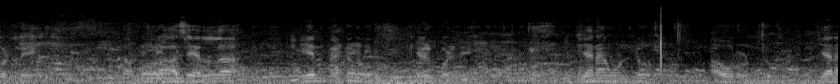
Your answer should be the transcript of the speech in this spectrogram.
ಕೊಡಲಿ. ಅವ್ರ ಆಸೆ ಎಲ್ಲ ಏನು ಬೇಕಾದ್ರೂ ಕೇಳ್ಕೊಳ್ಳಿ. ಜನ ಉಂಟು ಅವರುಂಟು ಜನ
